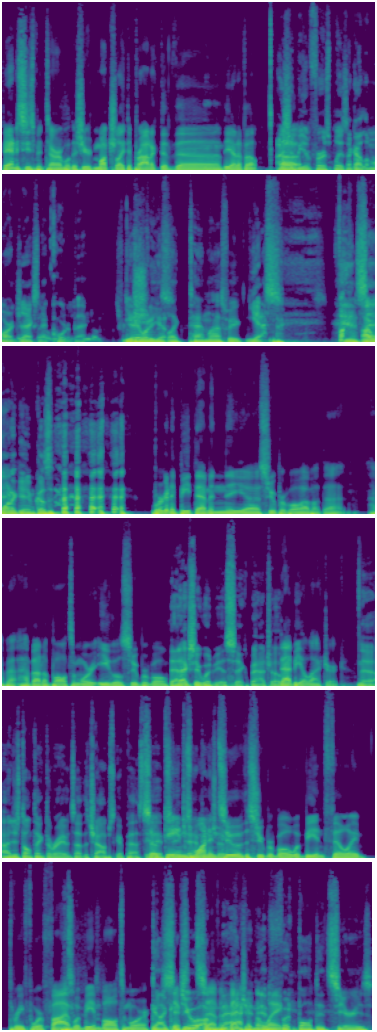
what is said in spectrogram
Fantasy's been terrible this year, much like the product of the the NFL. I should Uh, be in first place. I got Lamar I don't think Jackson so. at quarterback. beat 'em. It's Yeah, what do you get? Like ten last week. yes. Fucking I won a game because We're gonna beat them in the uh, Super Bowl. How about that? How about how about a Baltimore Eagles Super Bowl? that actually would be a sick matchup. That'd be electric. yeah, I just don't think the Ravens have the chops to get past the So AFC games one and two of the Super Bowl would be in Philly. Three, four, five would be in Baltimore. God, Six could you and seven back imagine at the if link. football did series?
